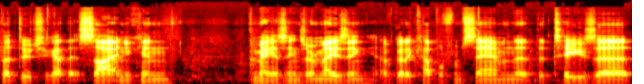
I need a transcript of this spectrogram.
but do check out that site, and you can. The magazines are amazing. I've got a couple from Sam, and the the teas are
